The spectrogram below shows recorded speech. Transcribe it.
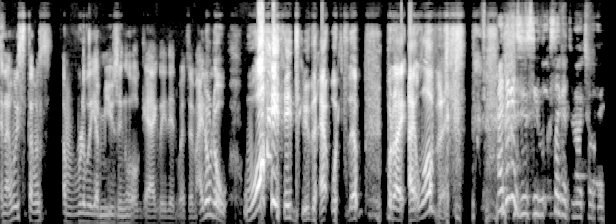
and I always thought that was a really amusing little gag they did with him. I don't know why they do that with them, but I, I love it. I think it's just he looks like a dog toy.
